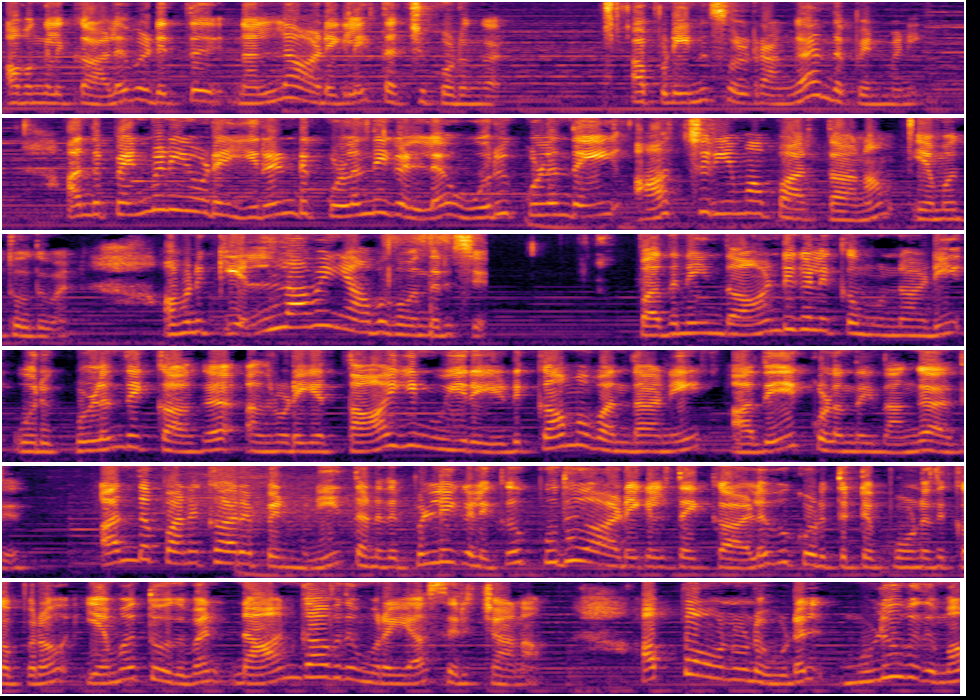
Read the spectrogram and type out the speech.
அவங்களுக்கு அளவெடுத்து நல்ல ஆடைகளை தச்சு கொடுங்க. அப்படின்னு சொல்றாங்க அந்த பெண்மணி. அந்த பெண்மணியோட இரண்டு குழந்தைகள்ல ஒரு குழந்தையை ஆச்சரியமா பார்த்தானாம் யமதூதுவன். அவனுக்கு எல்லாமே ஞாபகம் வந்துருச்சு. பதினைந்து ஆண்டுகளுக்கு முன்னாடி ஒரு குழந்தைக்காக அதனுடைய தாயின் உயிரை எடுக்காம வந்தானே அதே குழந்தை தாங்க அது. அந்த பணக்கார பெண்மணி தனது பிள்ளைகளுக்கு புது ஆடைகள் தைக்க அளவு கொடுத்துட்டு போனதுக்கு அப்புறம் யமதூதுவன் நான்காவது முறையா சிரிச்சானாம் அப்போ அவனோட உடல் முழுவதுமா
